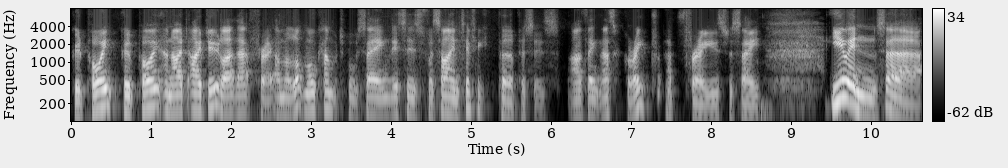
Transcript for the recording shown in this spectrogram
Good point. Good point. And I, I do like that phrase. I'm a lot more comfortable saying this is for scientific purposes. I think that's a great phrase to say. Ewan, sir.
